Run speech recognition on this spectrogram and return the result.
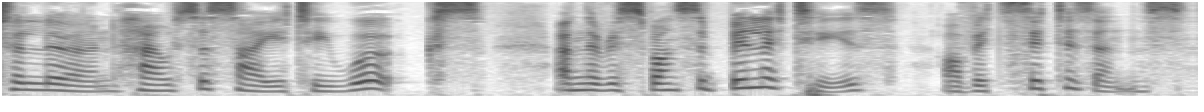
to learn how society works and the responsibilities of its citizens,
